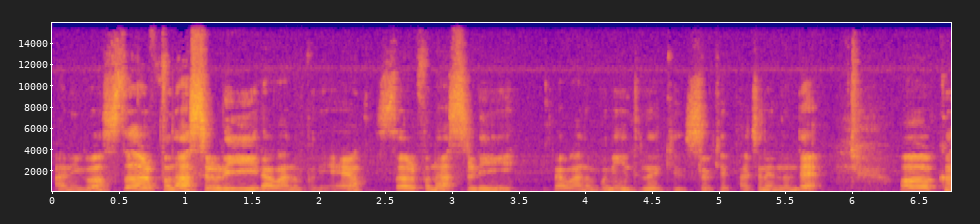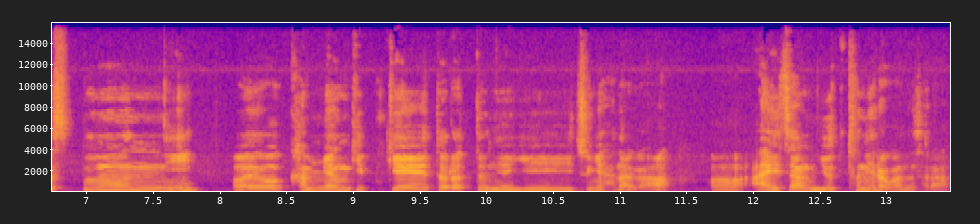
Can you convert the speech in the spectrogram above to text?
아니고 썰 버나슬리라고 하는 분이에요. 썰 버나슬리라고 하는 분이 인터넷을 발전했는데 어, 그 분이 어, 감명 깊게 들었던 얘기 중에 하나가 어, 아이작 뉴턴이라고 하는 사람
